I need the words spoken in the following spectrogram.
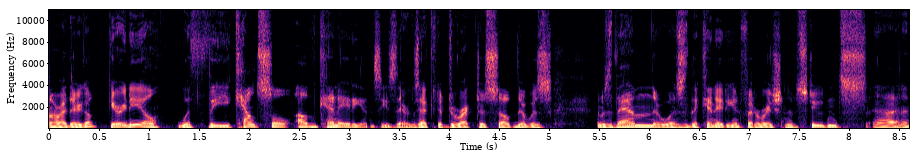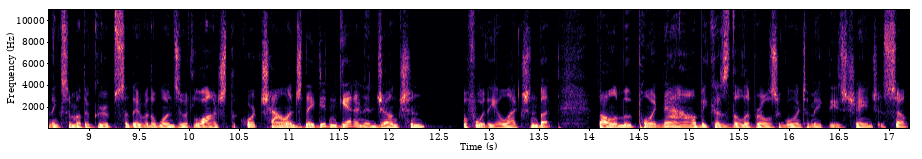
All right, there you go. Garry Neil with the Council of Canadians. He's their executive director. So there was There was them, there was the Canadian Federation of Students, uh, and I think some other groups. So they were the ones who had launched the court challenge. They didn't get an injunction before the election, but it's all a moot point now because the Liberals are going to make these changes. So,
